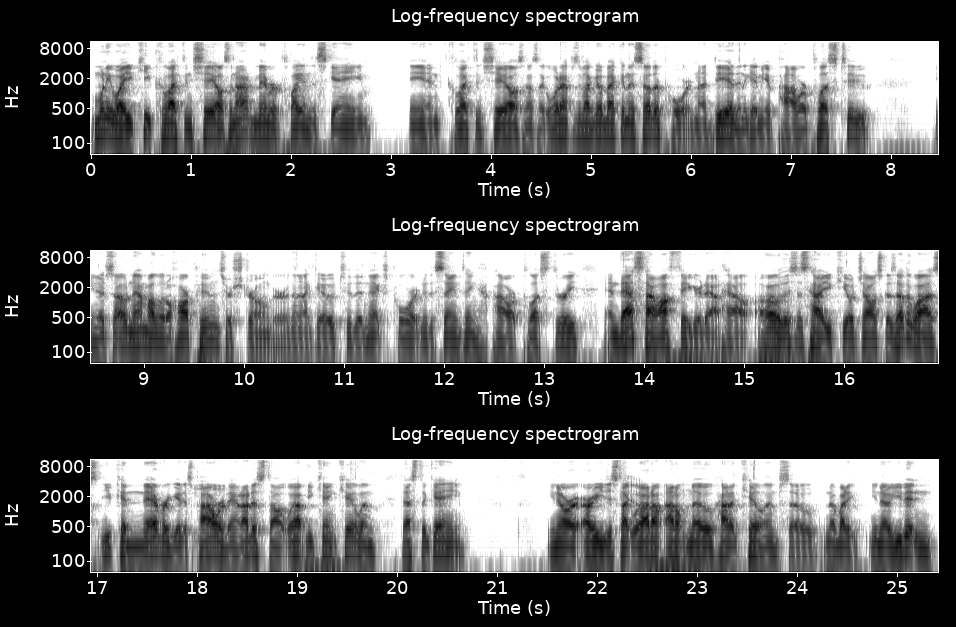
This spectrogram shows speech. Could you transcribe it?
Well, anyway, you keep collecting shells, and I remember playing this game and collecting shells, and I was like, "What happens if I go back in this other port?" And I did, and it gave me a power plus two you know, so oh, now my little harpoons are stronger. And then I go to the next port and do the same thing, power plus three. And that's how I figured out how, oh, this is how you kill Jaws. Because otherwise, you can never get his power down. I just thought, well, you can't kill him. That's the game. You know, or, or you just like, well, I don't, I don't know how to kill him. So nobody, you know, you didn't,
